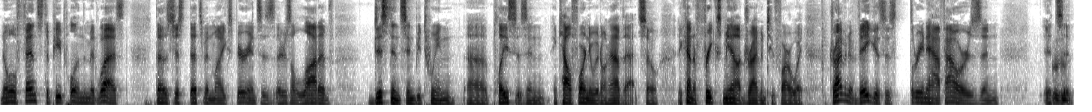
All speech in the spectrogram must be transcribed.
No offense to people in the Midwest, that was just that's been my experience. Is there's a lot of distance in between uh, places. In in California, we don't have that, so it kind of freaks me out driving too far away. Driving to Vegas is three and a half hours, and it's it,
